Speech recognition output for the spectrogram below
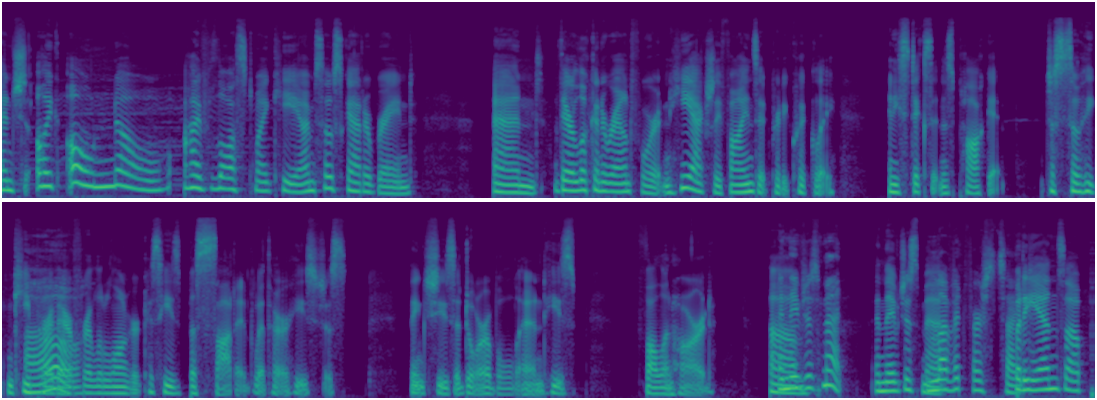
And she's like, oh no, I've lost my key. I'm so scatterbrained. And they're looking around for it. And he actually finds it pretty quickly. And he sticks it in his pocket just so he can keep her there Oh. for a little longer because he's besotted with her. He's just thinks she's adorable and he's fallen hard. and they've Um, just met. and they've just met. Love at first sight. But he ends up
